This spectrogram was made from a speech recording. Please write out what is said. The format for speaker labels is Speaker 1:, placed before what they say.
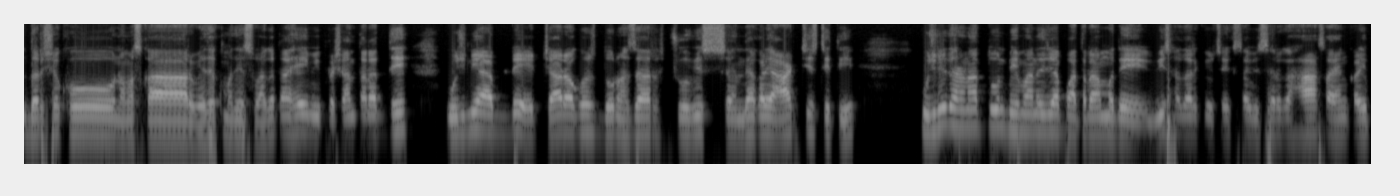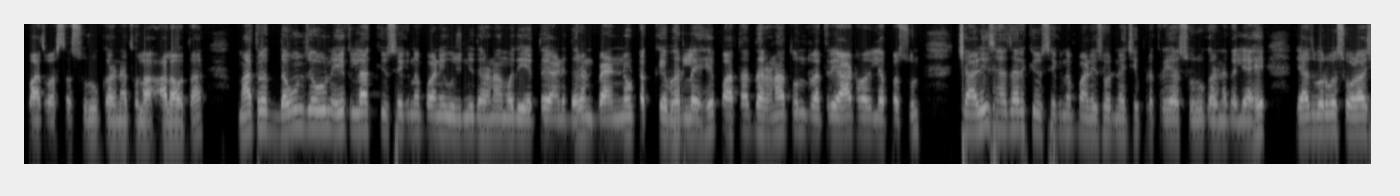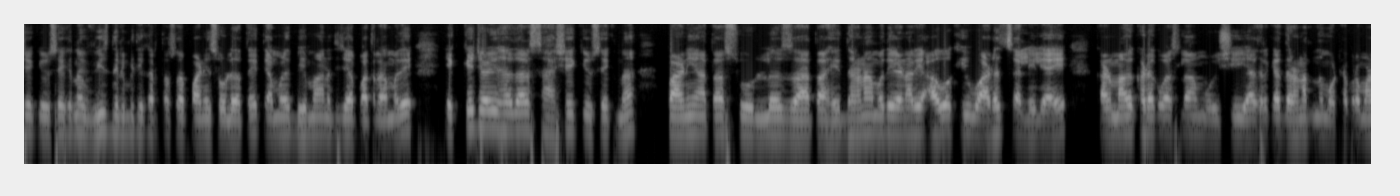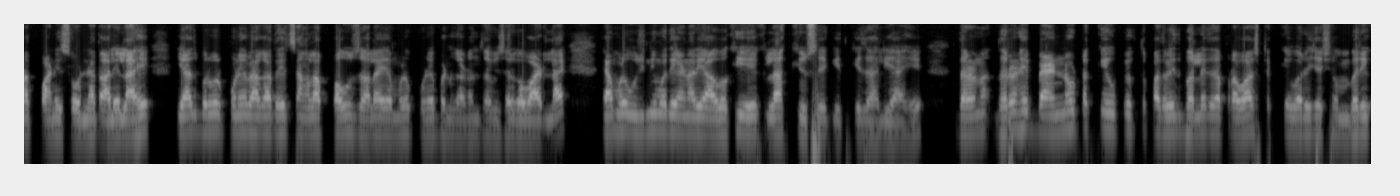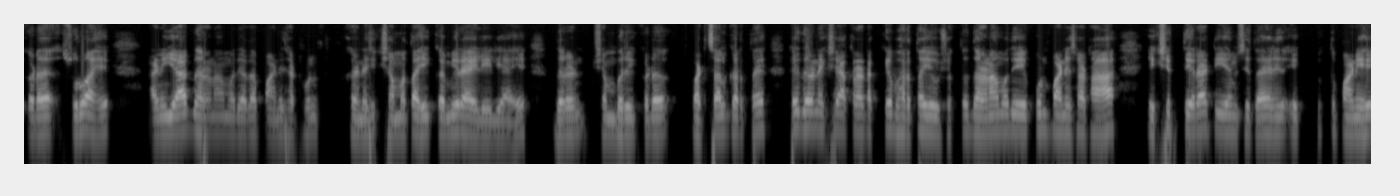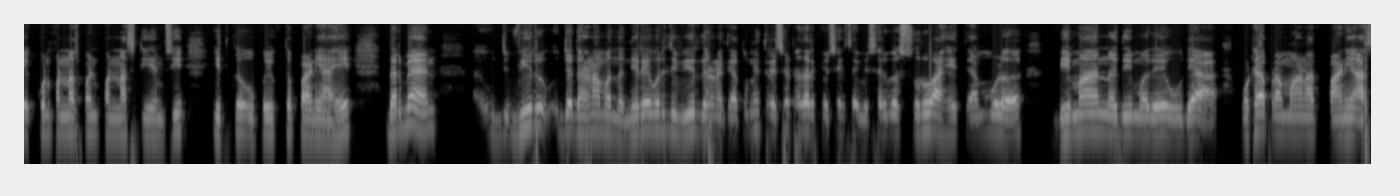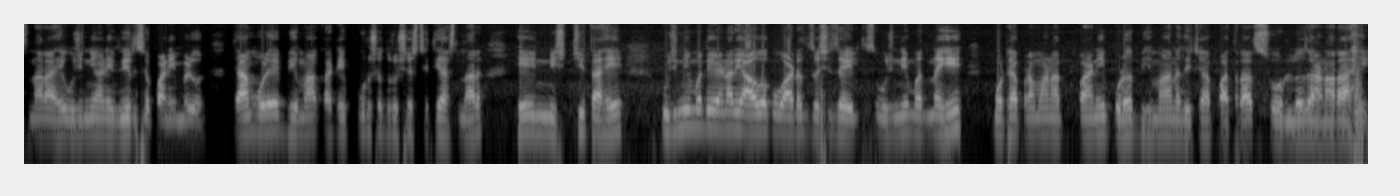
Speaker 1: दर्शक हो नमस्कार. वेधकमध्ये स्वागत आहे. मी प्रशांत आराध्ये. उजनी अपडेट चार ऑगस्ट दोन हजार चोवीस संध्याकाळी आठची स्थिती. उजनी धरणातून भीमा नदीच्या पात्रामध्ये वीस हजार क्युसेकचा विसर्ग हा सायंकाळी पाच वाजता सुरू करण्यात आला आला होता. मात्र दौंड जवळून एक लाख क्युसेकनं पाणी उजनी धरणामध्ये येतं आणि धरण ब्याण्णव टक्के भरलंय. हे पाहता धरणातून रात्री आठ वाजल्यापासून चाळीस हजार क्युसेकनं पाणी सोडण्याची प्रक्रिया सुरू करण्यात आली आहे. याचबरोबर सोळाशे क्युसेकनं वीज निर्मिती करता सुद्धा पाणी सोडलं जात आहे त्यामुळे भीमा नदीच्या पात्रामध्ये एक्केचाळीस हजार सहाशे क्युसेकनं पाणी आता सोडलं जात आहे. धरणामध्ये येणारी आवक ही वाढत चाललेली आहे. कारण मागे खडकवासला मुळशी यासारख्या धरणातनं मोठ्या प्रमाणात पाणी सोडण्यात आलेलं आहे. याचबरोबर पुणे भागातही चांगला पाऊस झाला आहे यामुळे पुणे भंडगाडांचा विसर्ग वाढला आहे त्यामुळे उजनीमध्ये येणारी आवक ही एक लाख क्युसेक इतकी झाली आहे. धरण धरण हे ब्याण्णव टक्के उपयुक्त पातळीत भरले त्याचा प्रवास टक्केवारीच्या शंभरीकडे सुरू आहे. आणि या धरणामध्ये आता पाणी साठवण करण्याची क्षमता ही कमी राहिलेली आहे. धरण शंभरीकडं वाटचाल करत आहे हे धरण एकशे अकरा टक्के भरता येऊ शकतं. धरणामध्ये एकूण पाणीसाठा हा एकशे तेरा टी एम सीचा आहे आणि एक पाणी हे एकोणपन्नास पॉईंट पन्नास टी एम सी इतकं उपयुक्त पाणी आहे. दरम्यान वीर ज्या धरणामधनं निरेवर जे वीर धरण आहे त्यातूनही त्रेसष्ट हजार क्युसेकचा विसर्ग सुरू आहे. त्यामुळं भीमा नदीमध्ये उद्या मोठ्या प्रमाणात पाणी असणार आहे उजनी आणि वीरचं पाणी मिळून. त्यामुळे भीमाकाठी पूर सदृश्य स्थिती असणार हे निश्चित आहे. उजनीमध्ये येणारी आवक वाढत जशी जाईल तसं उजनीमधनंही मोठ्या प्रमाणात पाणी पुढं भीमा नदीच्या पात्रात सोडलं जाणार आहे.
